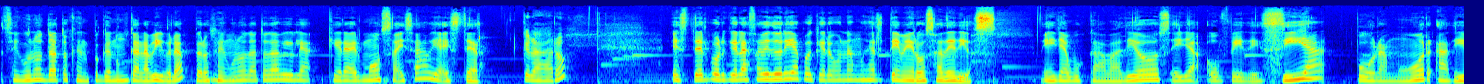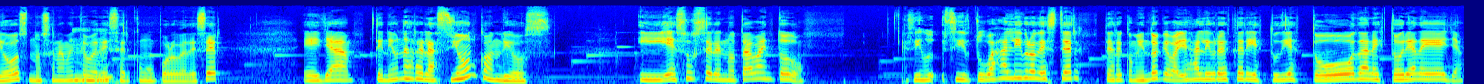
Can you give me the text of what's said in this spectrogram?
según los datos, que, porque nunca la vi, ¿verdad? Pero según los datos de la Biblia, que era hermosa y sabia, Esther. Claro. Esther, ¿por qué la sabiduría? Porque era una mujer temerosa de Dios. Ella buscaba a Dios, ella obedecía por amor a Dios, no solamente obedecer como por obedecer. Ella tenía una relación con Dios y eso se le notaba en todo. Si, si tú vas al libro de Esther, te recomiendo que vayas al libro de Esther y estudies toda la historia de ella.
